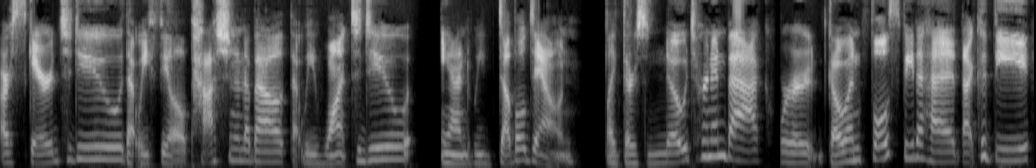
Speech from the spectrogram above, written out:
are scared to do, that we feel passionate about, that we want to do, and we double down. Like there's no turning back. We're going full speed ahead. That could be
